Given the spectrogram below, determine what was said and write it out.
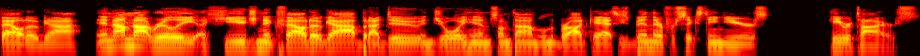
Faldo guy, and I'm not really a huge Nick Faldo guy, but I do enjoy him sometimes on the broadcast. He's been there for 16 years. He retires.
